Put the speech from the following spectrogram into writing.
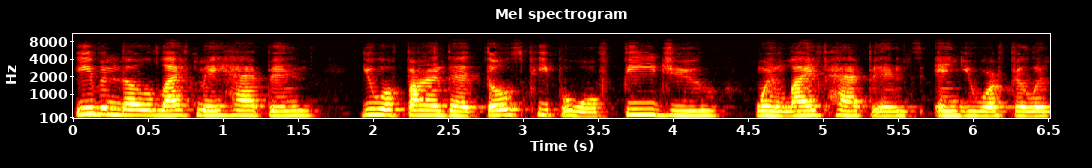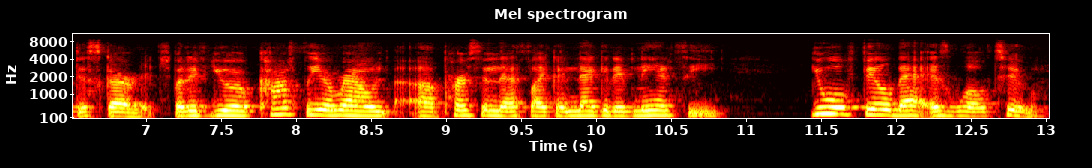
even though life may happen you will find that those people will feed you when life happens and you are feeling discouraged. But if you're constantly around a person that's like a negative nancy you will feel that as well too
